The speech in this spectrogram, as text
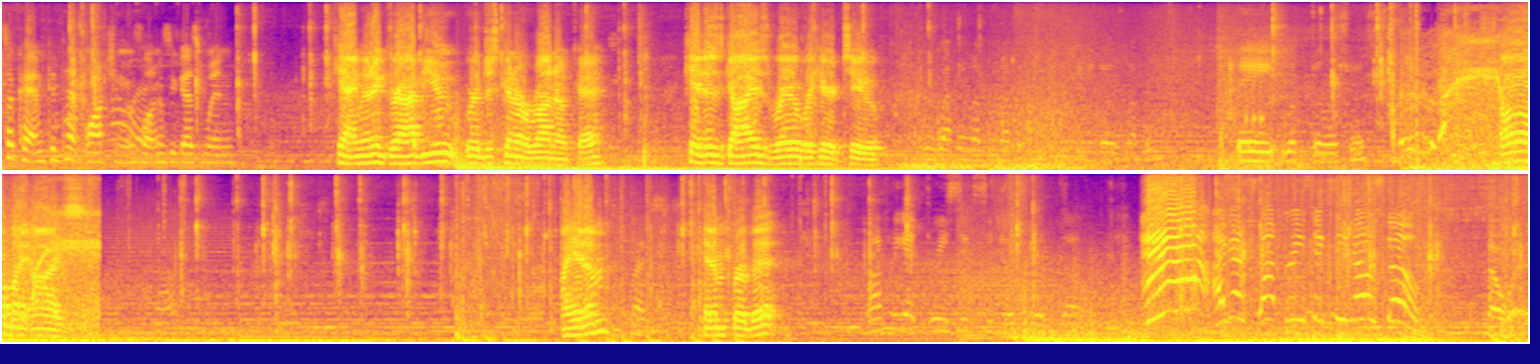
It's okay, I'm content watching as long as you guys win. Okay, I'm gonna grab you. We're just gonna run. Okay. Okay, there's guys right over here too. Weapon, weapon, weapon. Give me those weapons. They look delicious. Oh my eyes. I hit him. Nice. Hit him for a bit. Watch me get 360 no scope go. Ah! I got stop 360 no scope! No way.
